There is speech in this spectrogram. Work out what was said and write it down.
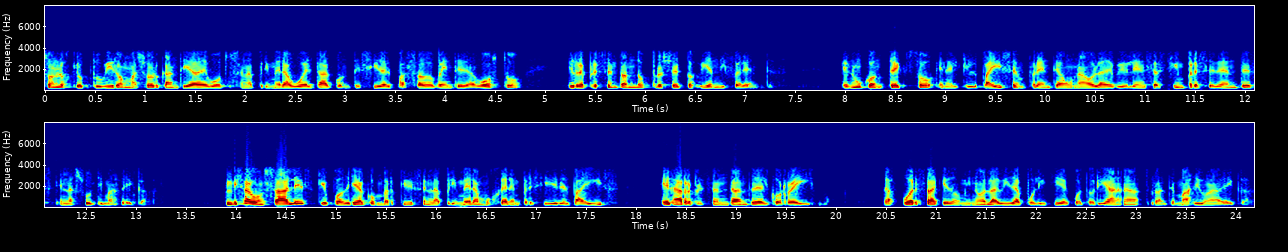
son los que obtuvieron mayor cantidad de votos en la primera vuelta acontecida el pasado 20 de agosto y representan dos proyectos bien diferentes, en un contexto en el que el país se enfrenta a una ola de violencia sin precedentes en las últimas décadas. Luisa González, que podría convertirse en la primera mujer en presidir el país, es la representante del correísmo, la fuerza que dominó la vida política ecuatoriana durante más de una década.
